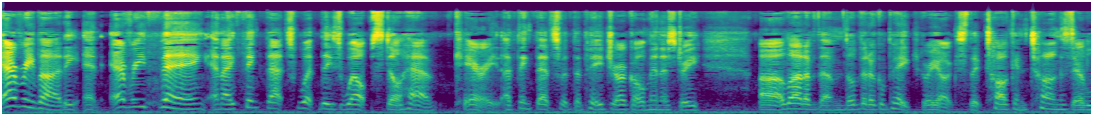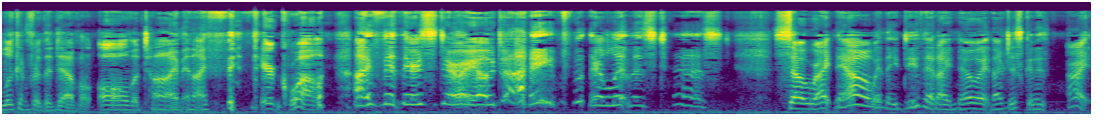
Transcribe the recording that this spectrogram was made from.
everybody and everything. And I think that's what these whelps still have carried. I think that's what the patriarchal ministry uh, a lot of them, the Levitical patriarchs that talk in tongues, they're looking for the devil all the time, and I fit their quality. I fit their stereotype, their litmus test. So right now, when they do that, I know it, and I'm just gonna. All right,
